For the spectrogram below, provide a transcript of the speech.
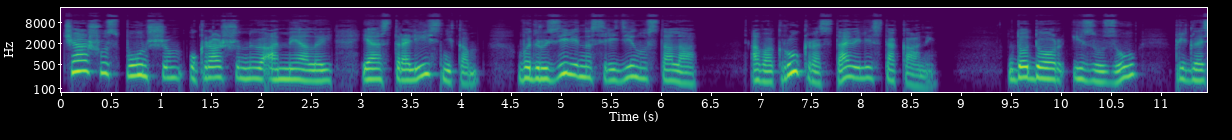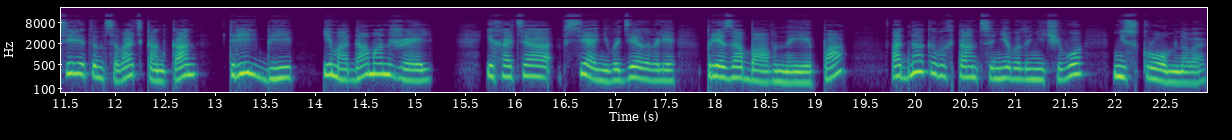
Чашу с пуншем, украшенную амелой и астролистником, водрузили на середину стола, а вокруг расставили стаканы. Додор и Зузу пригласили танцевать канкан -кан, Трильби и мадам Анжель, и хотя все они выделывали презабавные па, однако в их танце не было ничего нескромного,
